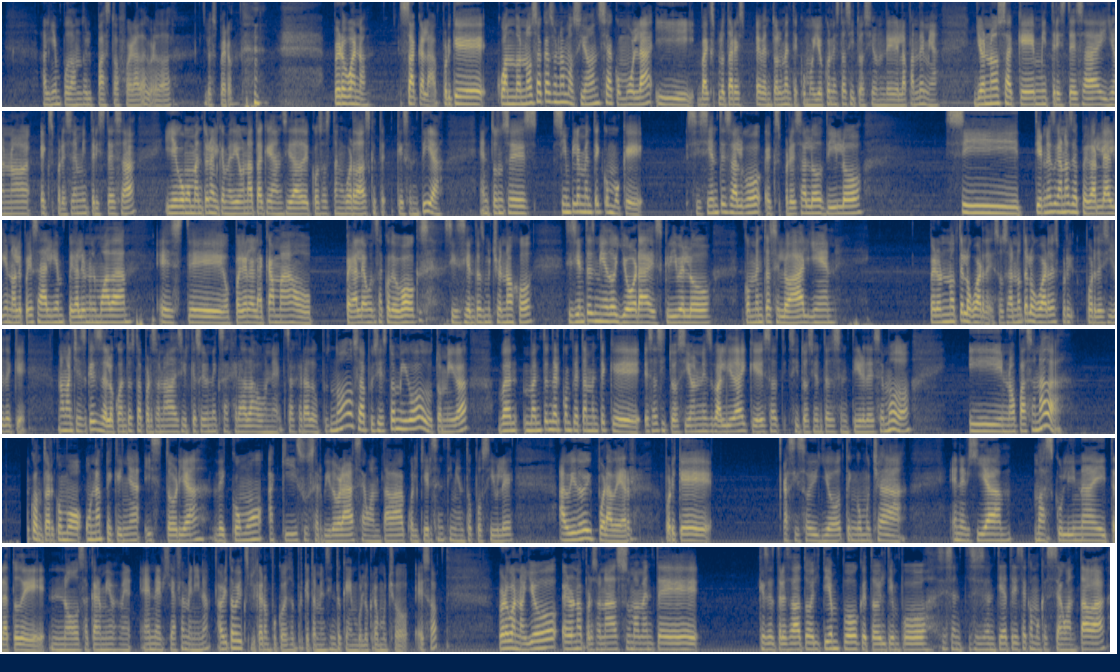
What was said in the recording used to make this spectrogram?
alguien podando el pasto afuera, de verdad, lo espero. Pero bueno, sácala, porque cuando no sacas una emoción se acumula y va a explotar eventualmente, como yo con esta situación de la pandemia. Yo no saqué mi tristeza y yo no expresé mi tristeza y llegó un momento en el que me dio un ataque de ansiedad de cosas tan guardadas que, que sentía. Entonces, simplemente como que si sientes algo, exprésalo, dilo. Si tienes ganas de pegarle a alguien, no le pegues a alguien, pégale una almohada, este, o pégale a la cama, o pégale a un saco de box, si sientes mucho enojo, si sientes miedo, llora, escríbelo, coméntaselo a alguien, pero no te lo guardes, o sea, no te lo guardes por, por decir de que, no manches, es que si se lo cuento a esta persona va a decir que soy una exagerada o un exagerado. Pues no, o sea, pues si es tu amigo o tu amiga, va, va a entender completamente que esa situación es válida y que esa situación te hace sentir de ese modo y no pasa nada contar como una pequeña historia de cómo aquí su servidora se aguantaba cualquier sentimiento posible habido y por haber, porque así soy yo, tengo mucha energía masculina y trato de no sacar mi energía femenina. Ahorita voy a explicar un poco eso porque también siento que involucra mucho eso. Pero bueno, yo era una persona sumamente que se estresaba todo el tiempo, que todo el tiempo se, se sentía triste como que se aguantaba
